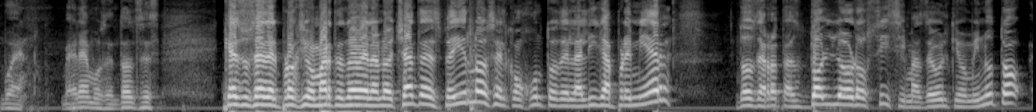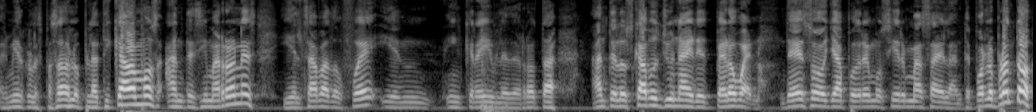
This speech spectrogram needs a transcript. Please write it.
Bueno, veremos entonces qué sucede el próximo martes 9 de la noche. Antes de despedirnos, el conjunto de la Liga Premier. Dos derrotas dolorosísimas de último minuto. El miércoles pasado lo platicábamos ante Cimarrones y el sábado fue y en increíble derrota ante los Cabos United. Pero bueno, de eso ya podremos ir más adelante. Por lo pronto,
